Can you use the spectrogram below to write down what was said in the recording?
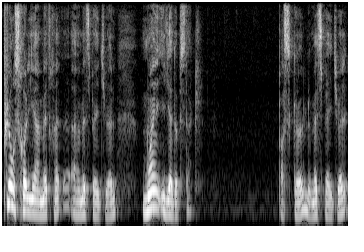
Plus on se relie à un maître, à un maître spirituel, moins il y a d'obstacles. Parce que le maître spirituel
